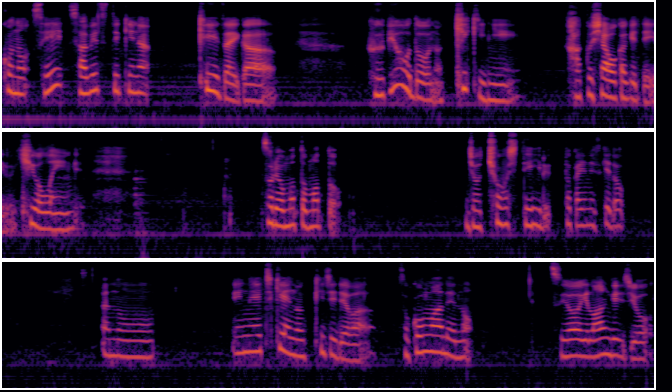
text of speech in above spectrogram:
この性差別的な経済が不平等の危機に拍車をかけているヒューリングそれをもっともっと助長しているとか言うんですけどあの NHK の記事ではそこまでの強いランゲージを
